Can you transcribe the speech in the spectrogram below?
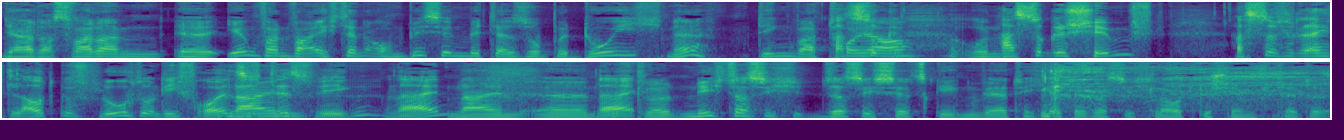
ja, das war dann, äh, irgendwann war ich dann auch ein bisschen mit der Suppe durch, ne? Ding war teuer. Hast du, und hast du geschimpft? Hast du vielleicht laut geflucht und die freuen Nein. sich deswegen? Nein? Nein, äh, Nein. Ich glaub, nicht, dass ich dass ich es jetzt gegenwärtig hätte, dass ich laut geschimpft hätte.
